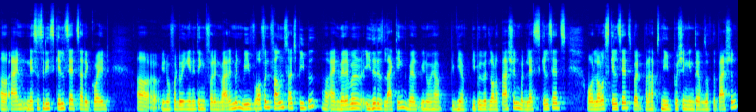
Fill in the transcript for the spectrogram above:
uh, and necessary skill sets are required uh, you know for doing anything for environment. We've often found such people uh, and wherever either is lacking where you know we have, we have people with a lot of passion but less skill sets or a lot of skill sets but perhaps need pushing in terms of the passion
